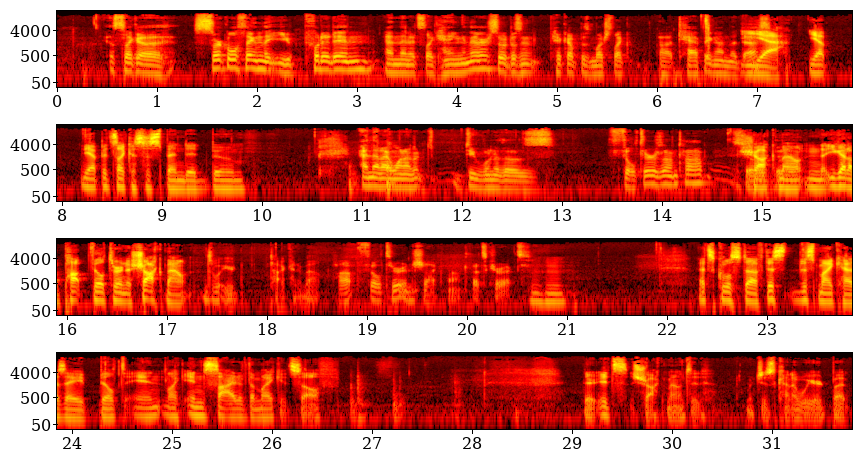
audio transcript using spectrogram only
it's like a circle thing that you put it in, and then it's like hanging there, so it doesn't pick up as much like uh, tapping on the desk. yeah, yep, yep. It's like a suspended boom. and then I want to do one of those filters on top. So shock the mount, and you got a pop filter and a shock mount. Is what you're talking about. Pop filter and shock mount. That's correct. Mm-hmm. That's cool stuff. This this mic has a built-in, like inside of the mic itself. There, it's shock mounted, which is kind of weird, but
